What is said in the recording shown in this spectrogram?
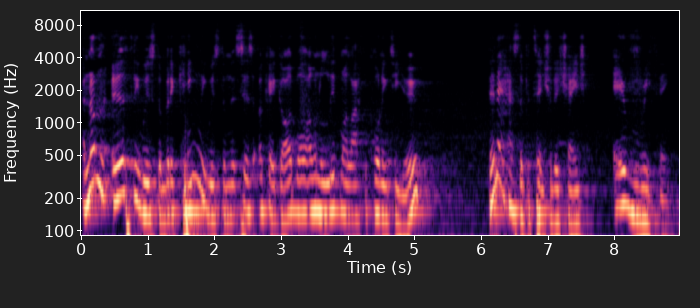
and not an earthly wisdom, but a kingly wisdom that says, okay, God, well, I want to live my life according to you, then it has the potential to change everything.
